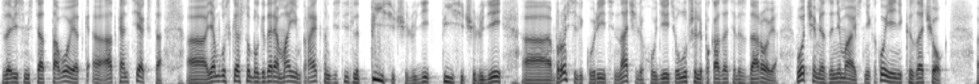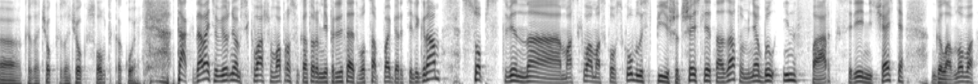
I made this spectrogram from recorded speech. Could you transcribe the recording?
в зависимости от того и от, от контекста. Я могу сказать, что благодаря моим проектам действительно тысячи людей, тысячи людей бросили курить, начали худеть, улучшили показатели здоровья. Вот чем я занимаюсь. Никакой я не казачок. А, казачок, казачок, слово-то какое. Так, давайте вернемся к вашим вопросам, которые мне прилетают в WhatsApp, Viber, Telegram. Собственно, Москва, Московская область пишет. Шесть лет назад у меня был инфаркт средней части головного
